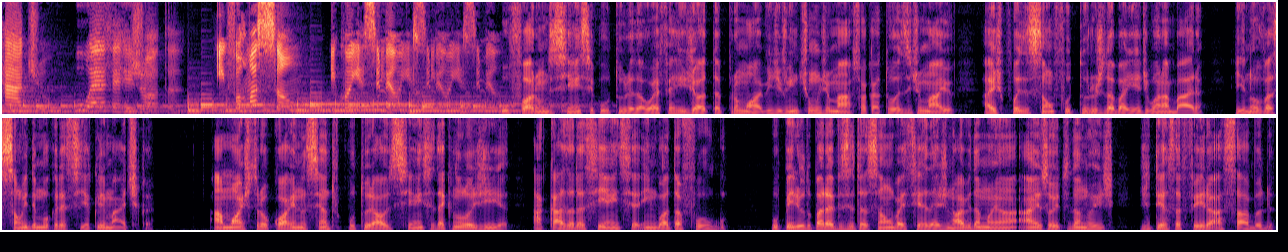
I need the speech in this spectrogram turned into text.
Rádio UFRJ. Informação e conhecimento, conhecimento, conhecimento. O Fórum de Ciência e Cultura da UFRJ promove de 21 de março a 14 de maio a exposição Futuros da Baía de Guanabara, Inovação e Democracia Climática. A mostra ocorre no Centro Cultural de Ciência e Tecnologia, a Casa da Ciência, em Botafogo. O período para a visitação vai ser das 9 da manhã às 8 da noite, de terça-feira a sábado,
